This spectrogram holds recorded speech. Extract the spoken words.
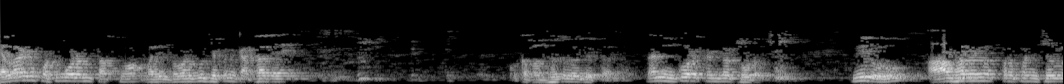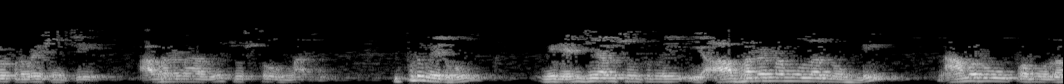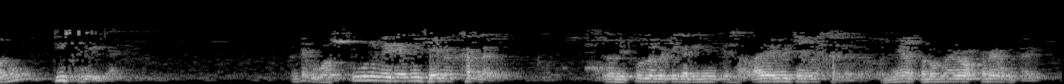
ఎలాగ పట్టుకోవడం తత్వం మరి ఇంతవరకు చెప్పిన కథ అదే. ఒక పద్ధతిలో చెప్పాను. దాన్ని ఇంకో రకంగా చూడొచ్చు. మీరు ఆభరణ ప్రపంచంలో ప్రవేశించి ఆభరణాలను చూస్తూ ఉన్నారు. ఇప్పుడు మీరు మీరేం చేయాల్సి ఉంటుంది? ఈ ఆభరణముల నుండి నామరూపములను తీసివేయాలి. అంటే వస్తువులు మీరేమీ చేయనక్కర్లేదు. నిప్పుల్లో పెట్టి కరిగించేసి అలా ఏమీ చేయక్కర్లేదు. అవన్నీ అక్కడ ఉన్నాయో అక్కడే ఉంటాయి.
